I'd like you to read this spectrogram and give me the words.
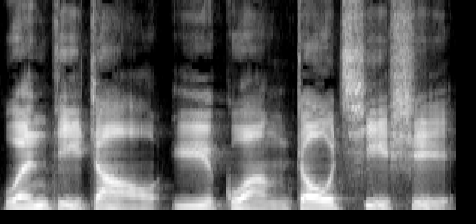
文帝诏于广州弃市，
